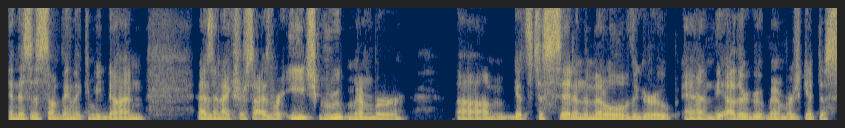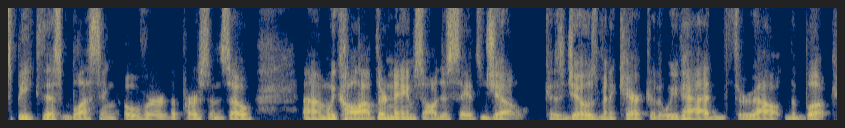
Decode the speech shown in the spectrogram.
And this is something that can be done as an exercise where each group member um, gets to sit in the middle of the group, and the other group members get to speak this blessing over the person. So um, we call out their name. So I'll just say it's Joe because Joe's been a character that we've had throughout the book.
